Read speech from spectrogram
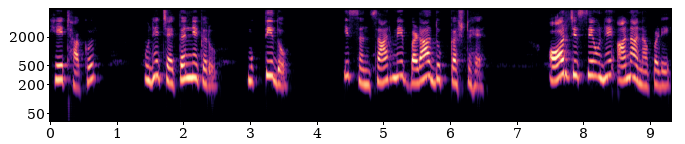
हे ठाकुर, उन्हें चैतन्य करो, मुक्ति दो। इस संसार में बड़ा दुख कष्ट है और जिससे उन्हें आना ना पड़े।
